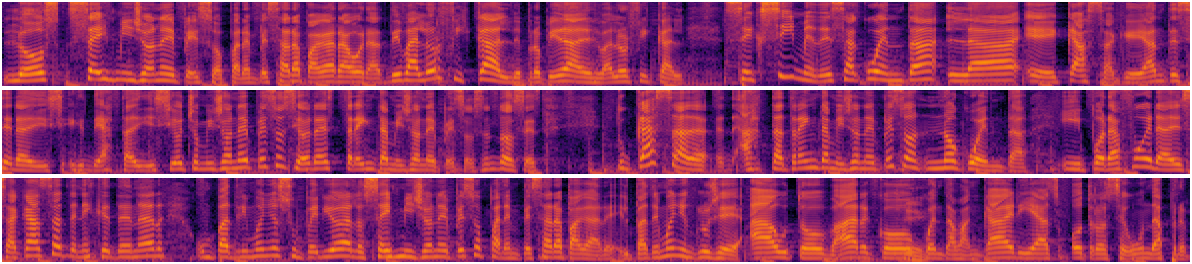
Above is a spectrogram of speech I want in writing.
los 6 millones de pesos para empezar a pagar ahora de valor fiscal, de propiedades, de valor fiscal. Se exime de esa cuenta la eh, casa, que antes era de hasta 18 millones de pesos y ahora es 30 millones de pesos. Entonces, tu casa hasta 30 millones de pesos no cuenta. Y por afuera de esa casa tenés que tener un patrimonio superior a los 6 millones de pesos para empezar a pagar. El patrimonio incluye auto, barco, Sí. cuentas bancarias, otras segundas propiedades,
